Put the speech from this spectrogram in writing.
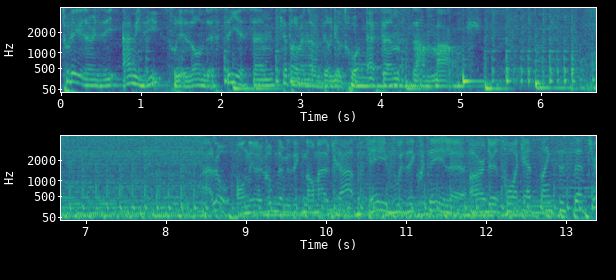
tous les lundis à midi sur les ondes de CISM 89,3 FM La Marge. Allô, on est le groupe de musique normale Crabe. Et vous écoutez le 1, 2, 3, 4, 5, 6, 7, 8,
